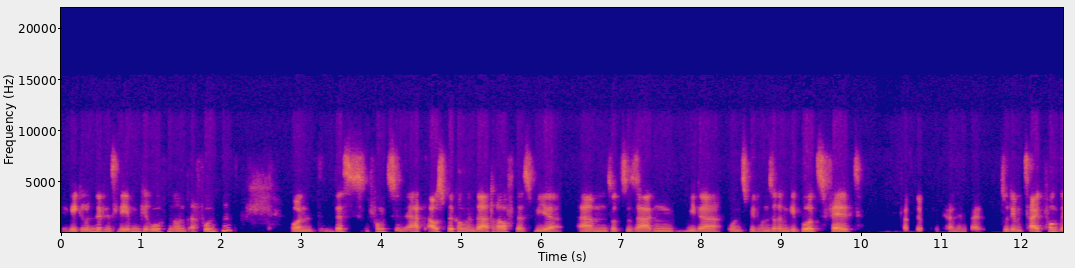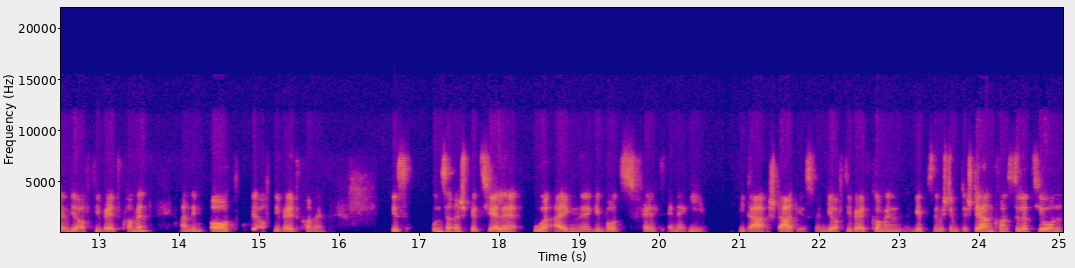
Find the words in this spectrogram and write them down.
gegründet, ins Leben gerufen und erfunden. Und das hat Auswirkungen darauf, dass wir ähm, sozusagen wieder uns mit unserem Geburtsfeld verknüpfen können. Weil zu dem Zeitpunkt, wenn wir auf die Welt kommen, an dem Ort, wo wir auf die Welt kommen, ist unsere spezielle ureigene Geburtsfeldenergie, die da stark ist. Wenn wir auf die Welt kommen, gibt es eine bestimmte Sternenkonstellation,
